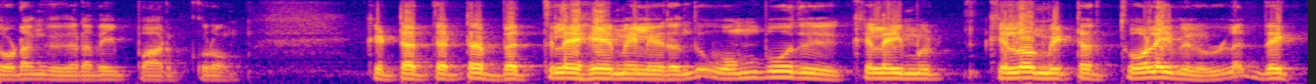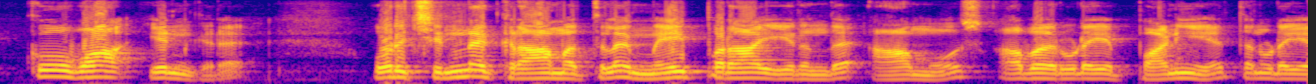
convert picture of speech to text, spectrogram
தொடங்குகிறதை பார்க்கிறோம். கிட்டத்தட்ட பெத்லேஹேமில் இருந்து ஒம்பது கிலோமீ கிலோமீட்டர் தொலைவில் உள்ள தெக்கோவா என்கிற ஒரு சின்ன கிராமத்தில் மெய்ப்பராக இருந்த ஆமோஸ் அவருடைய பணியை தன்னுடைய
